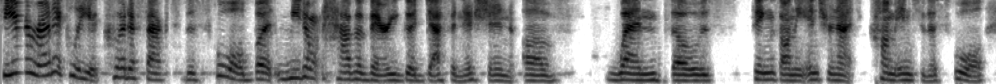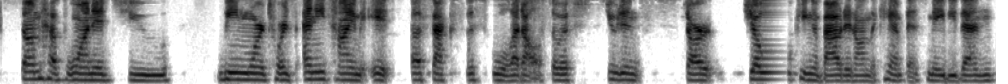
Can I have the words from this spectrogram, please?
theoretically it could affect the school, but we don't have a very good definition of when those things on the internet come into the school. Some have wanted to lean more towards any time it affects the school at all. So if students start joking about it on the campus, maybe then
